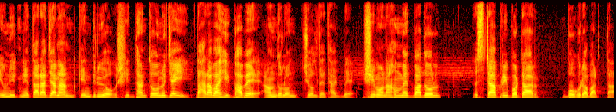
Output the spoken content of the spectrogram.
ইউনিট নেতারা জানান, কেন্দ্রীয় সিদ্ধান্ত অনুযায়ী ধারাবাহিকভাবে আন্দোলন চলতে থাকবে। সিমন আহমেদ বাদল, স্টাফ রিপোর্টার, বগুড়া বার্তা।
